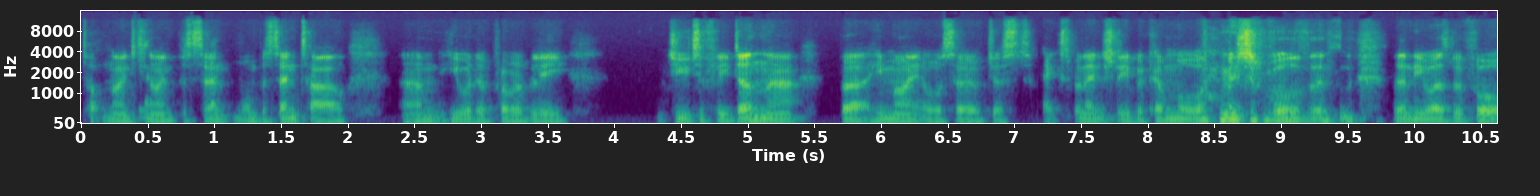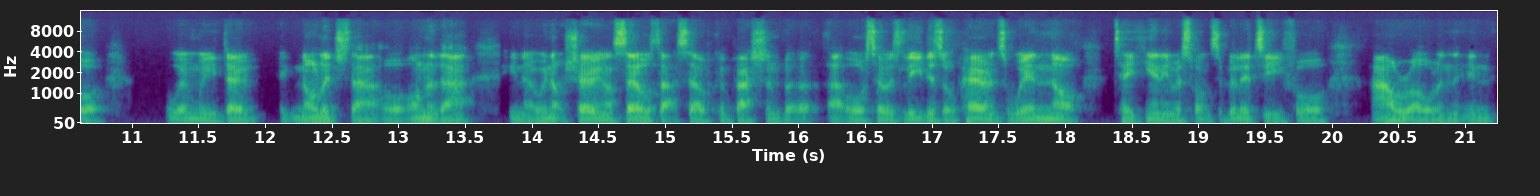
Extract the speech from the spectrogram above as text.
top 99% one percentile um, he would have probably dutifully done that but he might also have just exponentially become more miserable than than he was before. When we don't acknowledge that or honor that you know we're not showing ourselves that self-compassion but uh, also as leaders or parents we're not taking any responsibility for our role in in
